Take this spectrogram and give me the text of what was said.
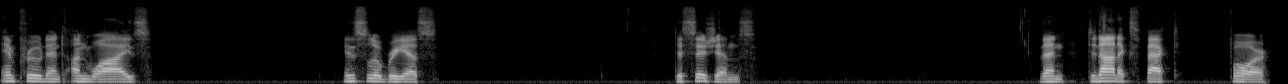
imprudent, unwise, insalubrious decisions, then do not expect for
